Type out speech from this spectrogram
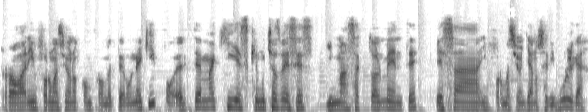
robar información o comprometer un equipo. El tema aquí es que muchas veces, y más actualmente, esa información ya no se divulga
